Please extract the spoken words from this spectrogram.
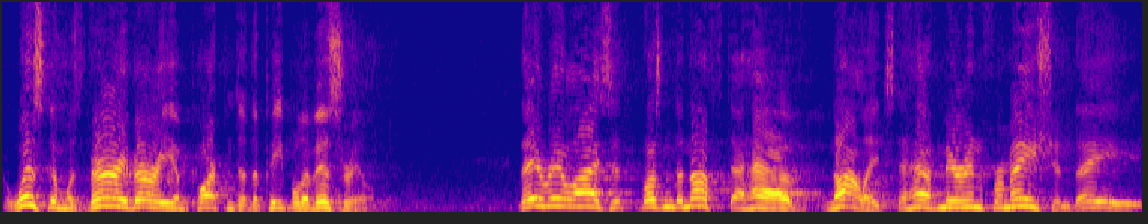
Wisdom was very, very important to the people of Israel. They realized it wasn't enough to have knowledge, to have mere information. They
